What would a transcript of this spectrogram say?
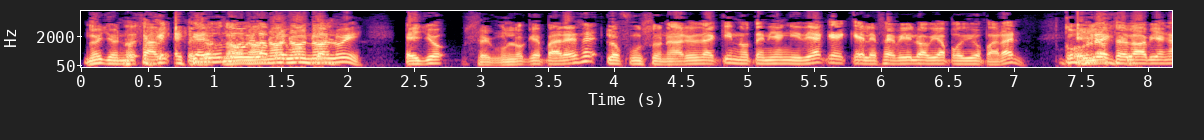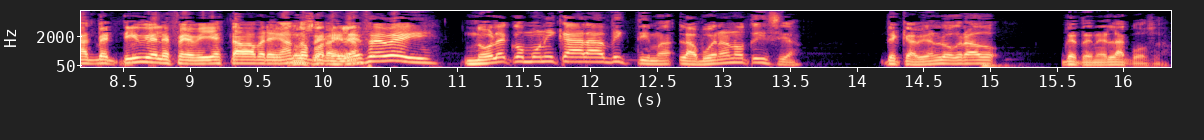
No, yo no que- sabía. es que ahí es donde no, no, no, no, no, Luis. Ellos, según lo que parece, los funcionarios de aquí no tenían idea que, que el FBI lo había podido parar. Ellos Correcto. se lo habían advertido y el FBI estaba bregando Entonces, por allá. el FBI no le comunica a la víctima la buena noticia de que habían logrado detener la cosa.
